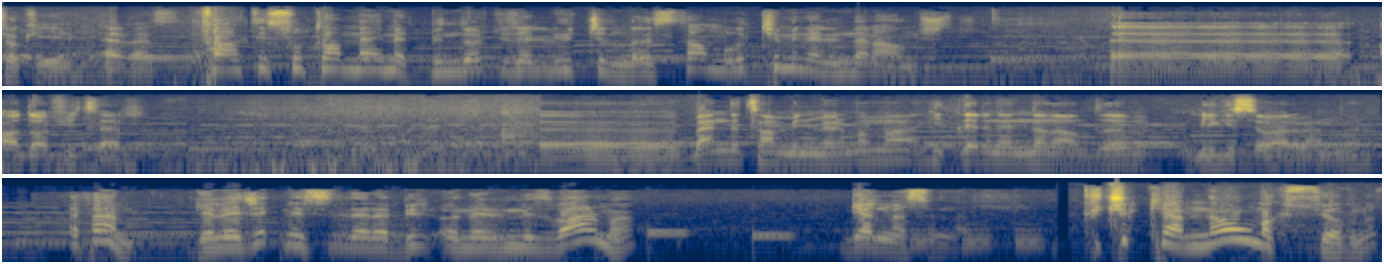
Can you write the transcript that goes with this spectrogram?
Çok iyi. Evet. Fatih Sultan Mehmet 1453 yılında İstanbul'u kimin elinden almıştır? Ee, Adolf Hitler. Ee, ben de tam bilmiyorum ama Hitler'in elinden aldığım bilgisi var bende. Efendim, gelecek nesillere bir öneriniz var mı? Gelmesinler. Küçükken ne olmak istiyordunuz?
